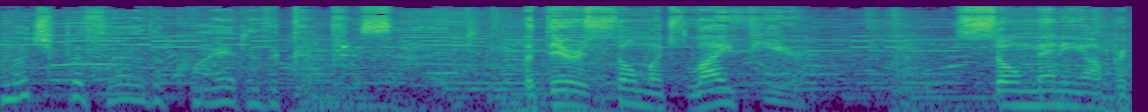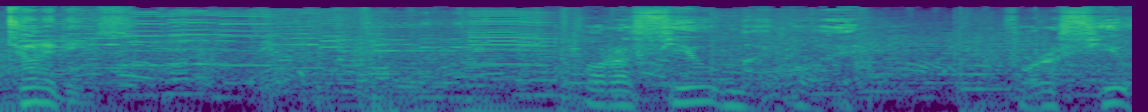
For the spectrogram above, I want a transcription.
much prefer the quiet of the countryside. But there is so much life here. So many opportunities. For a few, my boy. For a few.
